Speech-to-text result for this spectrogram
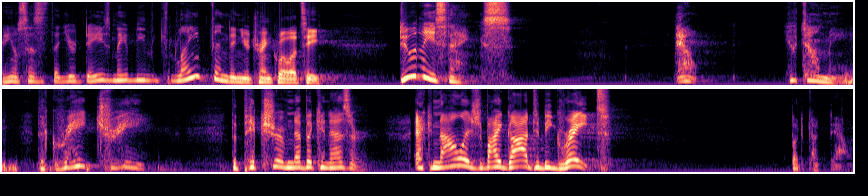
Daniel says that your days may be lengthened in your tranquility. Do these things. Now, you tell me, the great tree, the picture of Nebuchadnezzar, acknowledged by God to be great, but cut down,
